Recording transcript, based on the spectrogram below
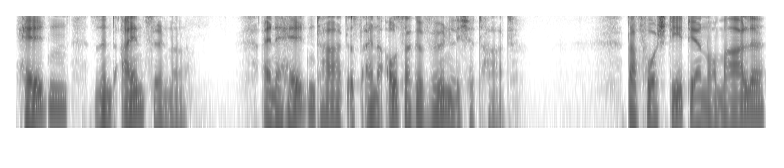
Helden sind Einzelne. Eine Heldentat ist eine außergewöhnliche Tat. Davor steht der normale,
